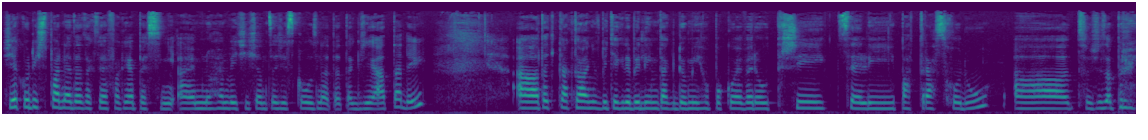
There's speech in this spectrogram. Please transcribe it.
že jako když spadnete, tak to je fakt je pesní a je mnohem větší šance, že sklouznete. Takže já tady a teďka aktuálně v bytě, kde bydlím, tak do mýho pokoje vedou tři celý patra schodů, a což je za první,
